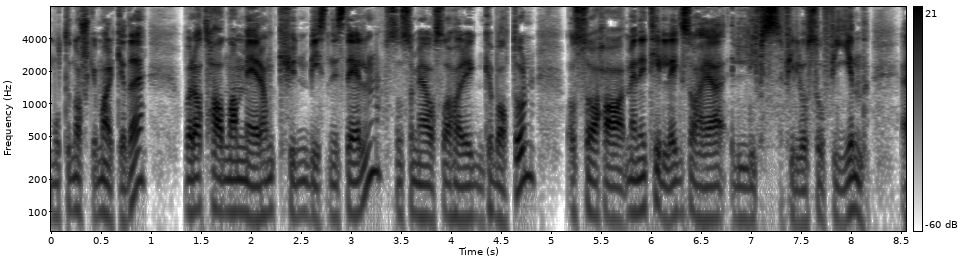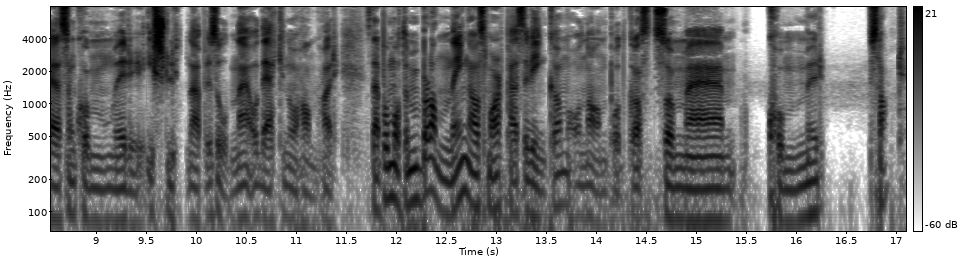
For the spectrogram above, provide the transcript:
mot det norske markedet. Bare at han har mer om kun businessdelen, sånn som jeg også har i inkubatoren. Har, men i tillegg så har jeg livsfilosofien, eh, som kommer i slutten av episodene, og det er ikke noe han har. Så det er på en måte en blanding av Smart Passive Income og en annen podkast som eh, kommer snart.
